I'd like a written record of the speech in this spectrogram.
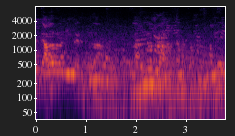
எப்படி அளவெல்லாம் நீங்களே எடுத்துதான் இல்லை அவங்களும் போய் ஆரம்பிச்சாங்க அப்படியே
